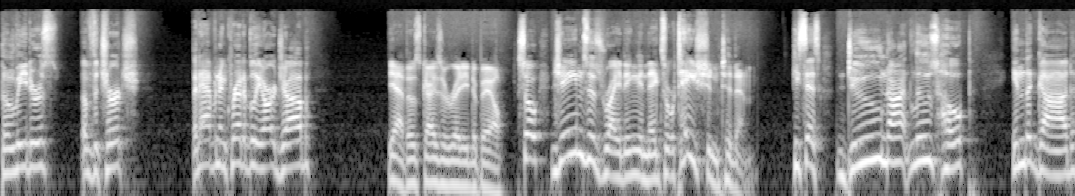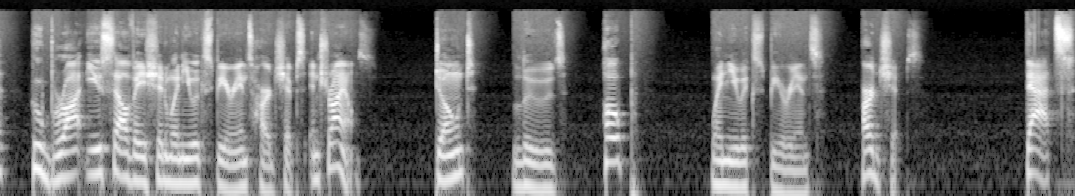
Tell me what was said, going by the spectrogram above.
The leaders of the church that have an incredibly hard job. Yeah, those guys are ready to bail. So James is writing an exhortation to them. He says, Do not lose hope in the God who brought you salvation when you experience hardships and trials. Don't lose hope when you experience hardships. That's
